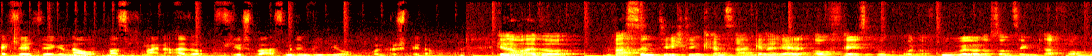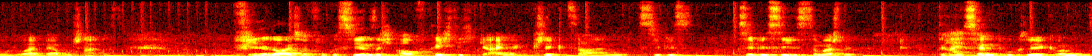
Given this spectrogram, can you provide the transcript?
erkläre ich dir genau, was ich meine. Also viel Spaß mit dem Video und bis später. Genau, also was sind die richtigen Kennzahlen generell auf Facebook und auf Google und auf sonstigen Plattformen, wo du halt Werbung schaltest. Viele Leute fokussieren sich auf richtig geile Klickzahlen und CPCs zum Beispiel. 3 Cent pro Klick und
